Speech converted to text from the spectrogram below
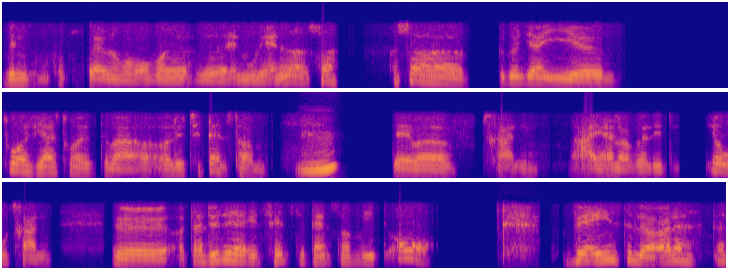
men der jo nogle år, hvor jeg lavede alt muligt andet, og så, og så begyndte jeg i øh, 72, tror jeg, det var, at, at lytte til Danstoppen. Mm. Da jeg var 13. Nej, jeg har nok været lidt... Jo, 13. Øh, og der lyttede jeg intens til Danstoppen i et år. Hver eneste lørdag, der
